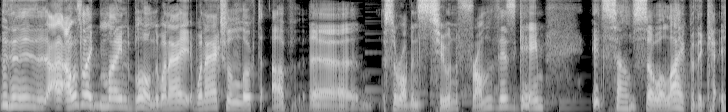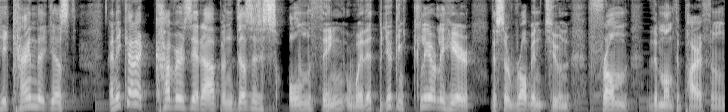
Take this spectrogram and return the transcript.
I was like mind blown when I when I actually looked up uh, Sir Robin's tune from this game. It sounds so alike, but the, he kind of just and he kind of covers it up and does his own thing with it. But you can clearly hear the Sir Robin tune from the Monty Python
